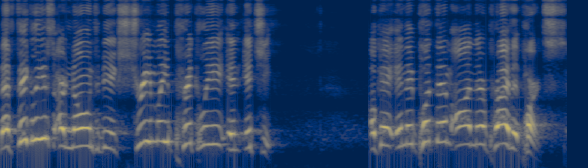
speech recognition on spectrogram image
that fig leaves are known to be extremely prickly and itchy. Okay, and they put them on their private parts.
